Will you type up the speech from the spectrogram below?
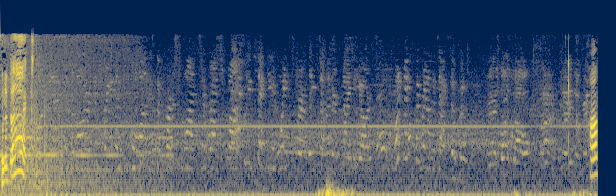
Put it back. Huh?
